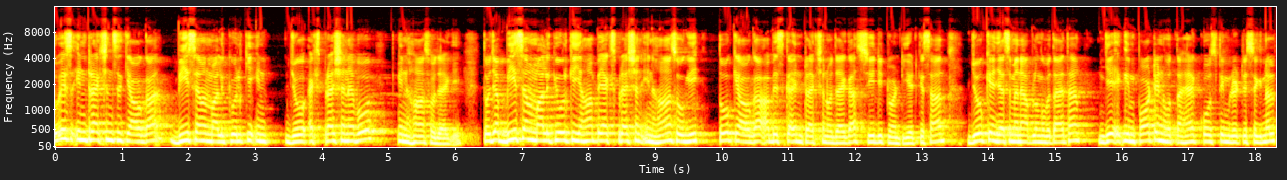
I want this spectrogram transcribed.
तो इस इंट्रैक्शन से क्या होगा? बी सेवन मालिक्यूल की जो एक्सप्रेशन है वो इन्हांस हो जाएगी। तो जब बी सेवन मालिक्यूल की यहाँ पे एक्सप्रेशन इन्हांस होगी तो क्या होगा? अब इसका इंट्रैक्शन हो जाएगा सी डी ट्वेंटी एट के साथ, जो कि जैसे मैंने आप लोगों को बताया था, ये एक इंपॉर्टेंट होता है को स्टिमुलेटरी सिग्नल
